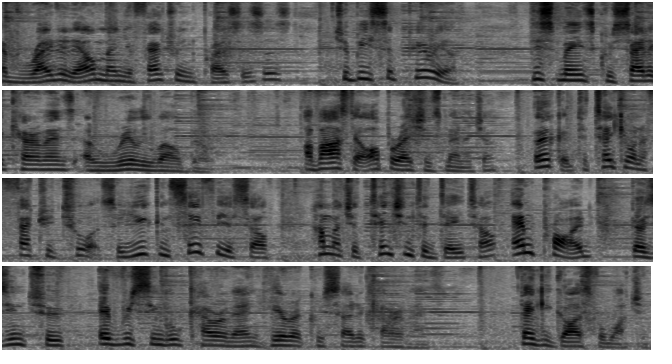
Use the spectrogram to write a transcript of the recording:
have rated our manufacturing processes to be superior. This means Crusader Caravans are really well built. I've asked our operations manager, Urka, to take you on a factory tour so you can see for yourself how much attention to detail and pride goes into every single caravan here at Crusader Caravans. Thank you guys for watching.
